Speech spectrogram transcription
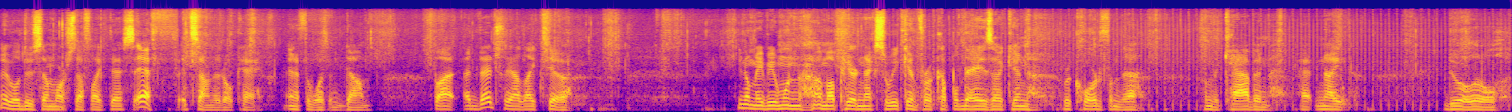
Maybe we'll do some more stuff like this if it sounded okay and if it wasn't dumb. But eventually, I'd like to, you know, maybe when I'm up here next weekend for a couple days, I can record from the from the cabin at night. Do a little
